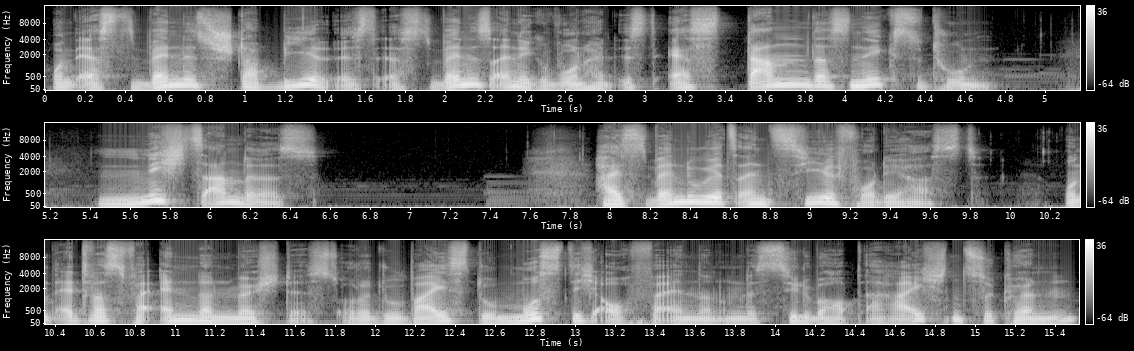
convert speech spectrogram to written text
Und erst wenn es stabil ist, erst wenn es eine Gewohnheit ist, erst dann das nächste tun. Nichts anderes. Heißt, wenn du jetzt ein Ziel vor dir hast und etwas verändern möchtest oder du weißt, du musst dich auch verändern, um das Ziel überhaupt erreichen zu können,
